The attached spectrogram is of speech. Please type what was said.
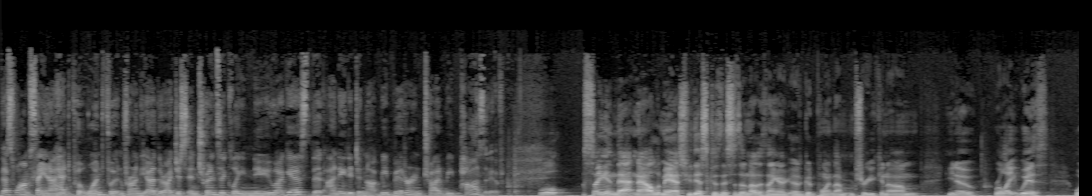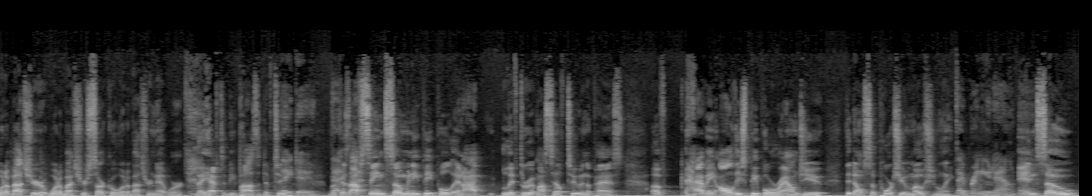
That's why I'm saying I had to put one foot in front of the other. I just intrinsically knew, I guess, that I needed to not be bitter and try to be positive. Well, saying that now, let me ask you this because this is another thing, a, a good point that I'm sure you can, um, you know, relate with. What about your What about your circle? What about your network? They have to be positive too. They do. because That- I've that- seen so many people, and I've lived through it myself too in the past, of having all these people around you that don't support you emotionally. They bring you down. And so,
